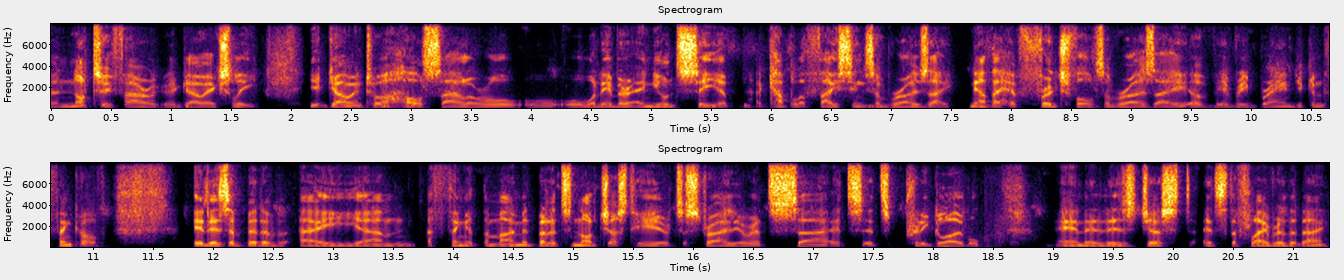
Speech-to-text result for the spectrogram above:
uh, not too far ago, actually, you'd go into a wholesaler or, or, or whatever, and you'd see a, a couple of facings of rosé. Now they have fridgefuls of rosé of every brand you can think of. It is a bit of a um, a thing at the moment, but it's not just here. It's Australia. It's uh, it's it's pretty global, and it is just it's the flavour of the day.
